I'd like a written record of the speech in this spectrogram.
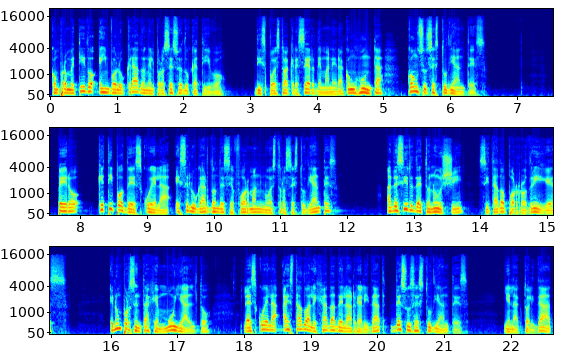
comprometido e involucrado en el proceso educativo, dispuesto a crecer de manera conjunta con sus estudiantes. Pero, ¿qué tipo de escuela es el lugar donde se forman nuestros estudiantes? A decir de Tonushi, citado por Rodríguez, en un porcentaje muy alto, la escuela ha estado alejada de la realidad de sus estudiantes, y en la actualidad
